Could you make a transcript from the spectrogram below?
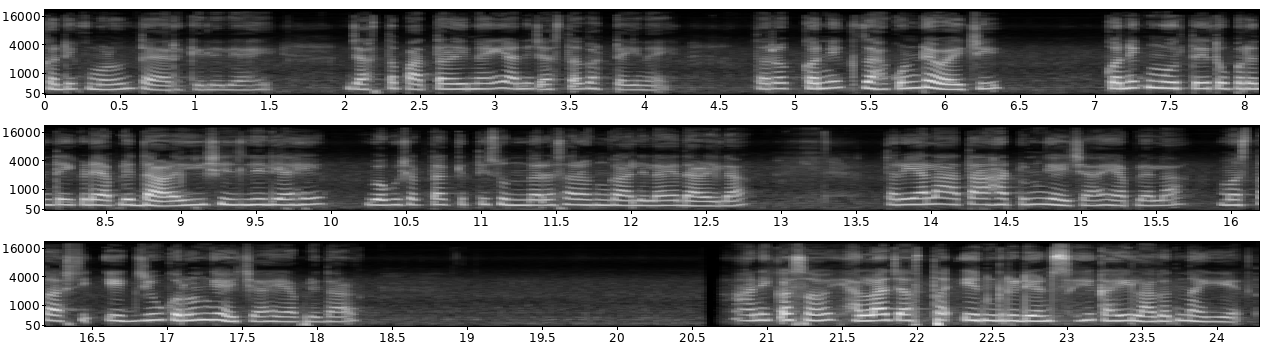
कणिक मळून तयार केलेली आहे. जास्त पातळही नाही आणि जास्त घट्टही नाही. तर कणिक झाकून ठेवायची. कणिक मुरते तोपर्यंत इकडे आपली डाळही शिजलेली आहे. बघू शकता किती सुंदर असा रंग आलेला आहे डाळीला. तर याला आता हाटून घ्यायचे आहे आपल्याला. मस्त अशी एकजीव करून घ्यायची आहे आपली डाळ. आणि कसं ह्याला जास्त इन्ग्रेडियंट्सही काही लागत नाही आहेत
